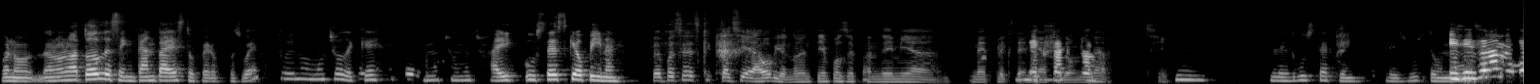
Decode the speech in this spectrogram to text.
bueno, no, a todos les encanta esto, pero pues bueno, tuvimos mucho de qué, mucho, mucho. Ahí, ¿ustedes qué opinan? Pues es que casi era obvio, ¿no? En tiempos de pandemia, Netflix tenía que dominar. Sí. Mm, les gusta a quién les gusta Y sinceramente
